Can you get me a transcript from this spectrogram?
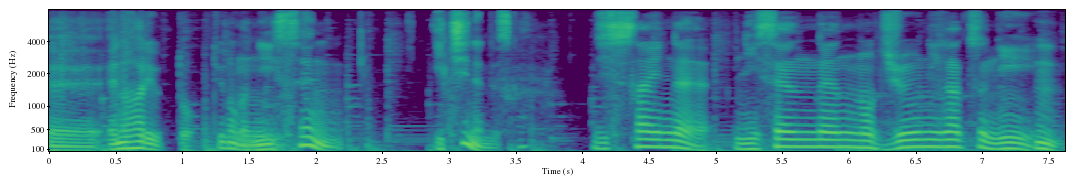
えー、N ハリウッドっていうのがうん。2001年ですか、実際ね2000年の12月に、うん、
